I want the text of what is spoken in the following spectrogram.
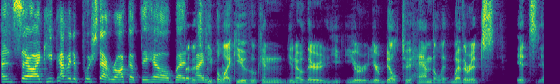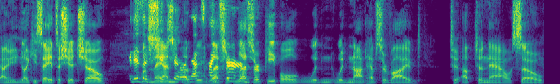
And so I keep having to push that rock up the hill. But, but it's I'm, people like you who can, you know, they're you're you're you're built to handle it. Whether it's it's I mean, like you say, it's a shit show. It is a man, shit show. Uh, that's my lesser, term. lesser people would would not have survived to up to now. So.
